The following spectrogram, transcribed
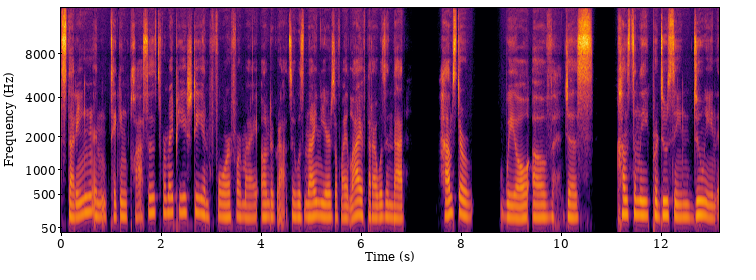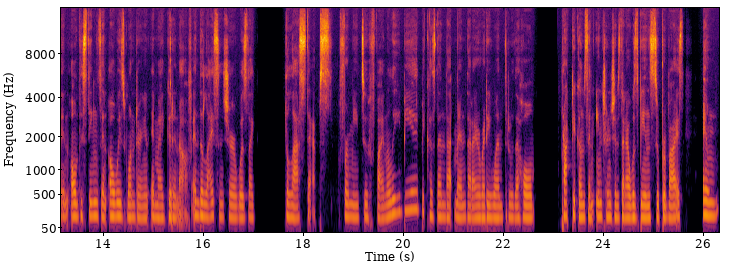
studying and taking classes for my PhD and four for my undergrad. So it was nine years of my life that I was in that hamster wheel of just constantly producing, doing, and all these things, and always wondering, am I good enough? And the licensure was like the last steps for me to finally be it, because then that meant that I already went through the whole practicums and internships that I was being supervised. And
